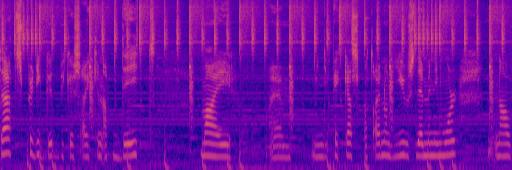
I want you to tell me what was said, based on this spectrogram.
that's pretty good because I can update my um, mini Pekkas, but I don't use them anymore. Now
